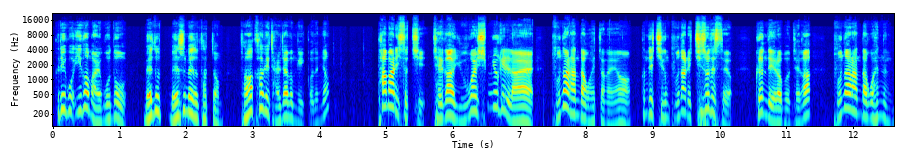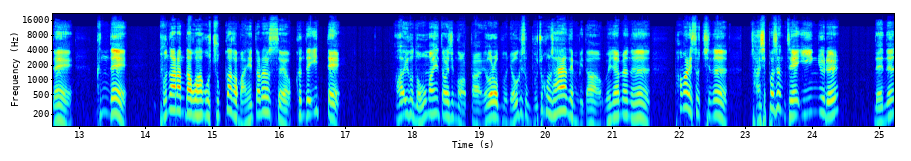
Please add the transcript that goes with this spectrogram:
그리고 이거 말고도 매도 매수 매도 타점 정확하게 잘 잡은 게 있거든요. 파마 리서치 제가 6월 16일 날 분할한다고 했잖아요. 근데 지금 분할이 취소됐어요. 그런데 여러분 제가 분할한다고 했는데 근데 분할한다고 하고 주가가 많이 떨어졌어요. 근데 이때 아 이거 너무 많이 떨어진 것 같다. 여러분 여기서 무조건 사야 됩니다. 왜냐면은 파마 리서치는 40%의 이익률을 내는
